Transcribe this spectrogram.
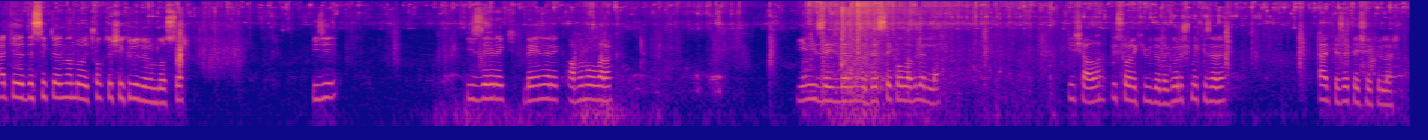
Herkese desteklerinden dolayı çok teşekkür ediyorum dostlar. Bizi izleyerek, beğenerek, abone olarak yeni izleyicilerimize destek olabilirler. İnşallah bir sonraki videoda görüşmek üzere. Herkese teşekkürler.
